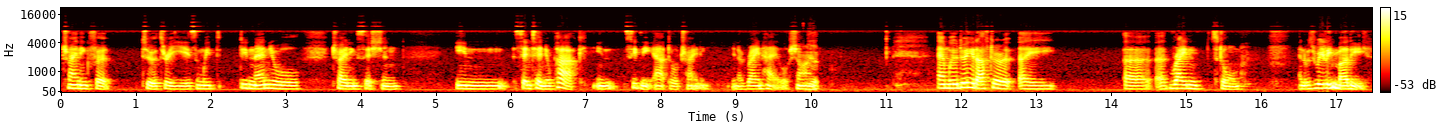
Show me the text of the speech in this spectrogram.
training for two or three years, and we d- did an annual training session in Centennial Park in Sydney, outdoor training. You know, rain, hail, or shine Yep. And we were doing it after a, a, a rainstorm, and it was really muddy.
